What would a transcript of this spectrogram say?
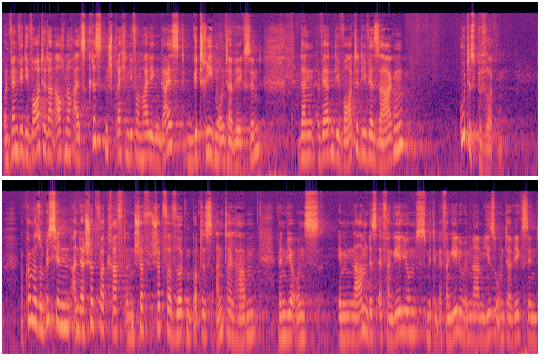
und wenn wir die Worte dann auch noch als Christen sprechen, die vom Heiligen Geist getrieben unterwegs sind, dann werden die Worte, die wir sagen, Gutes bewirken. Dann können wir so ein bisschen an der Schöpferkraft, an den Schöpferwirken Gottes Anteil haben, wenn wir uns im Namen des Evangeliums, mit dem Evangelium im Namen Jesu unterwegs sind,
